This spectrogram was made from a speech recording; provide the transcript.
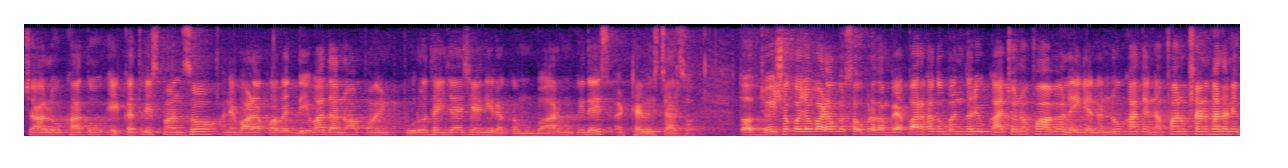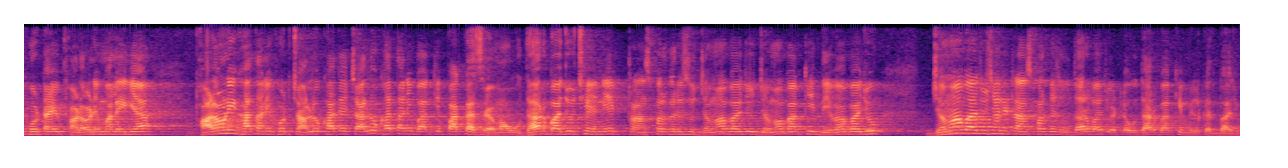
ચાલુ ખાતું એકત્રીસ પાંચસો. અને બાળકો, હવે દેવાદારનો આ પોઈન્ટ પૂરો થઈ જાય છે. એની રકમ હું બહાર મૂકી દઈશ. અઠ્યાવીસ ચારસો. તો આપ જોઈ શકો છો બાળકો, સૌપ્રથમ વેપાર ખાતું બંધ કર્યું, કાચો નફો આવ્યો, લઈ ગયા. નન્નું ખાતે નફા નુકસાન ખાતાની ખોટ આવી, ફાળવણીમાં લઈ ગયા. ફાળવણી ખાતાની ખોટ ચાલુ ખાતે, ચાલુ ખાતાની બાકી પાકાશ્રયમાં ઉધાર બાજુ છે એને ટ્રાન્સફર કરીશું, જમા બાજુ, જમા બાકી, દેવા બાજુ. જમા બાજુ છે એને ટ્રાન્સફર કરીશું, ઉધાર બાજુ, એટલે ઉધાર બાકી, મિલકત બાજુ.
